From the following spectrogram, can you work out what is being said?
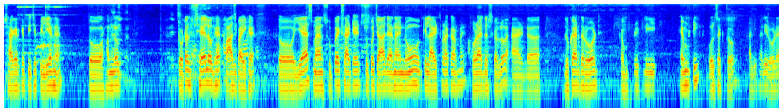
सागर के पीछे पिलियन है। तो हम लोग टोटल छः लोग हैं, पाँच बाइक है। तो yes man super excited super charge and I know कि लाइट थोड़ा कम है, थोड़ा एडजस्ट कर लो and look at the road completely एम बोल सकते हो खाली खाली रोड है।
